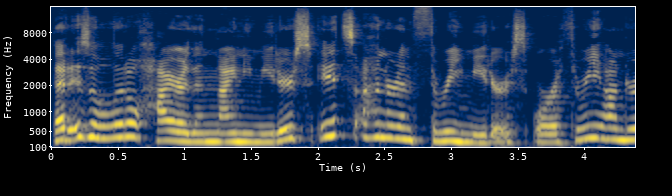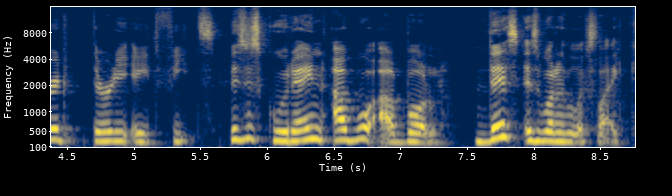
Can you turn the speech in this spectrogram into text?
that is a little higher than 90 meters. It's 103 meters, or 338 feet. This is Khurain Abu Al Bol. This is what it looks like.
